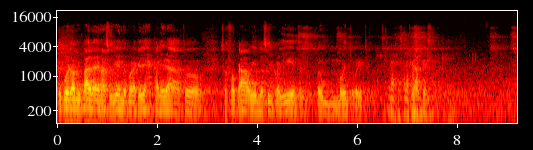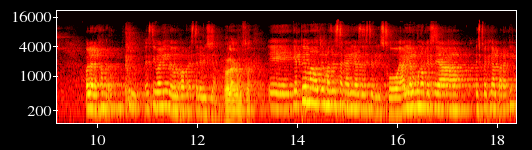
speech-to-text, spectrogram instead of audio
Recuerdo a mi padre además subiendo por aquellas escaleras todo sofocado, viendo a su hijo allí, entonces fue un momento bonito. Gracias, Alejandro. Gracias. Hola Alejandro, Estivali de Europa Press Televisión. Hola, ¿cómo estás? Eh, ¿Qué tema o temas destacarías de este disco? ¿Hay alguno que sea especial para ti?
